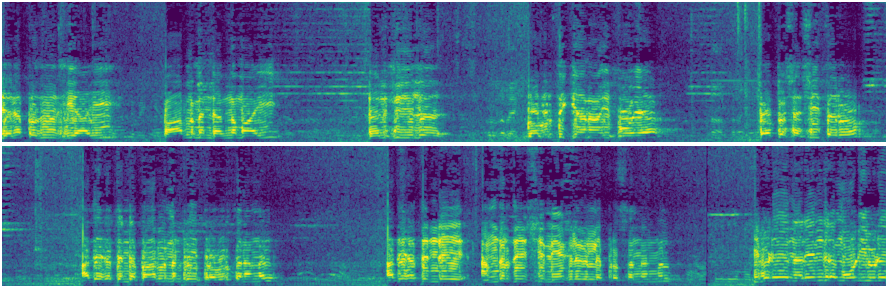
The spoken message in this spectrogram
ജനപ്രതിനിധിയായി പാർലമെന്റ് അംഗമായി ഡൽഹിയിൽ പ്രവർത്തിക്കാനായി പോയ ഡോക്ടർ ശശി തരൂർ അദ്ദേഹത്തിന്റെ പാർലമെന്ററി പ്രവർത്തനങ്ങൾ അദ്ദേഹത്തിന്റെ അന്തർദേശീയ മേഖലകളിലെ പ്രസംഗങ്ങൾ. ഇവിടെ നരേന്ദ്രമോദിയുടെ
